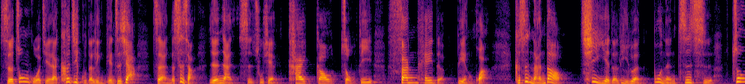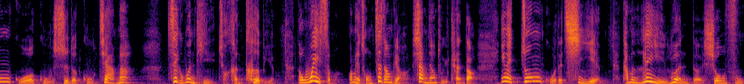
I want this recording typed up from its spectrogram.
使得中国今天在科技股的领跌之下，整个市场仍然是出现开高走低、翻黑的变化。可是，难道企业的利润不能支持中国股市的股价吗？这个问题就很特别。那为什么？光面从这张表下面这张图可以看到，因为中国的企业，他们利润的修复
